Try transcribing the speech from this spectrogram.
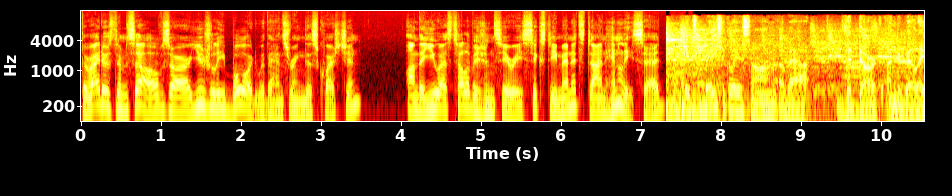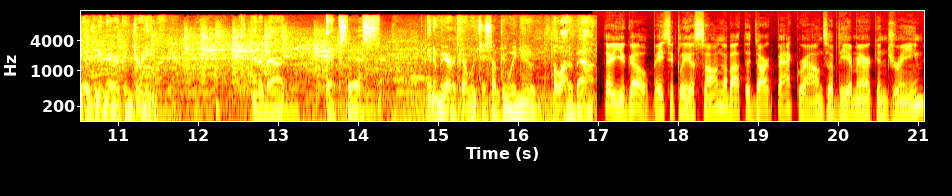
The writers themselves are usually bored with answering this question. On the U.S. television series 60 Minutes, Don Henley said, It's basically a song about the dark underbelly of the American dream and about excess in America, which is something we knew a lot about. There you go. Basically, a song about the dark backgrounds of the American dream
